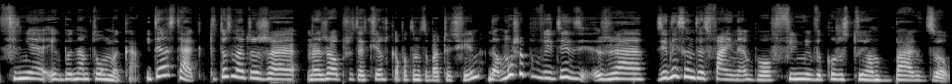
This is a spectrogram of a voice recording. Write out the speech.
w filmie jakby nam to umyka. I teraz tak, czy to znaczy, że należało przeczytać książkę, a potem zobaczyć film? No muszę powiedzieć, że z jednej strony to jest fajne, bo w filmie wykorzystują bardzo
